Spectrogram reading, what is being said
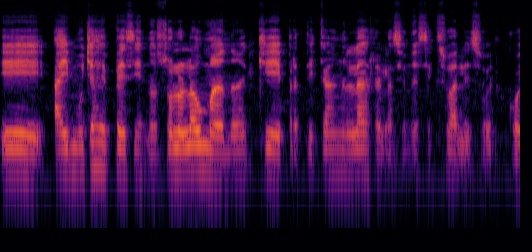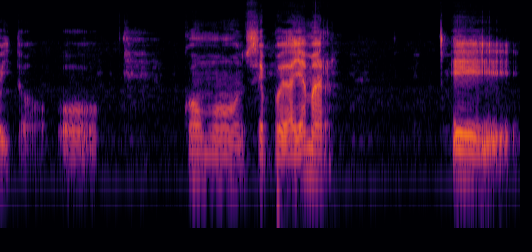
eh, hay muchas especies, no solo la humana, que practican las relaciones sexuales o el coito o como se pueda llamar. Eh,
